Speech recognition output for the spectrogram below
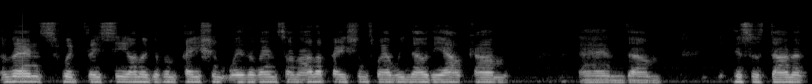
events which they see on a given patient with events on other patients where we know the outcome. And um, this is done at,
